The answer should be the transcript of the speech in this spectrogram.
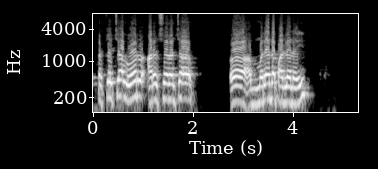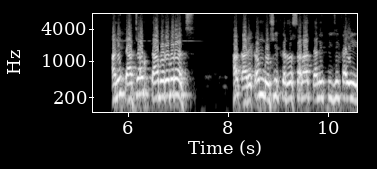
टक्क्याच्या वर आरक्षणाच्या मर्यादा पाडल्या नाही. आणि त्याच्या त्याबरोबरच हा कार्यक्रम घोषित करत असताना त्यांनी ती जी काही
